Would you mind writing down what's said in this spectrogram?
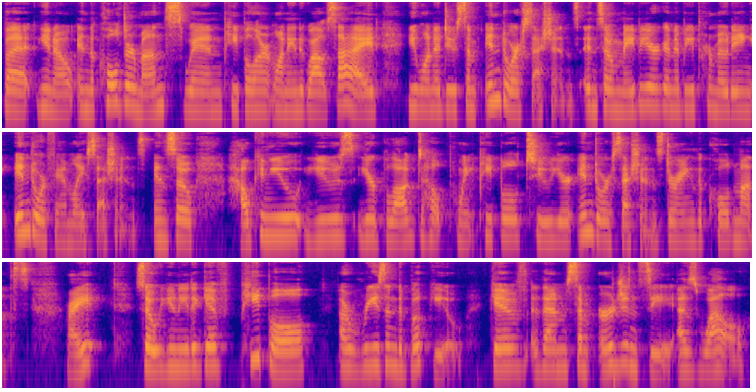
but you know, in the colder months when people aren't wanting to go outside, you want to do some indoor sessions. And so maybe you're going to be promoting indoor family sessions. And so how can you use your blog to help point people to your indoor sessions during the cold months, right? So you need to give people a reason to book you. Give them some urgency as well.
